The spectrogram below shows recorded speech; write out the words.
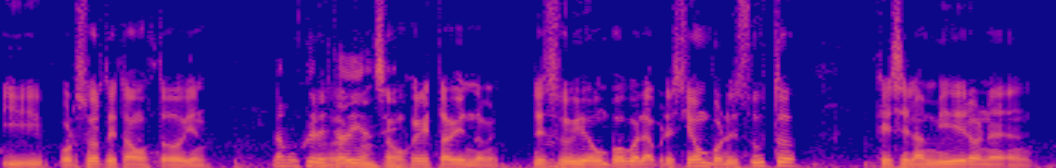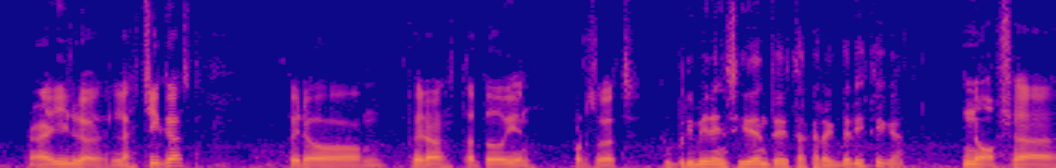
y por suerte estamos todos bien. La mujer está bien, sí. La mujer está bien también. Le subió un poco la presión por el susto, que se la midieron ahí las chicas, pero, pero ahora está todo bien, por suerte. ¿Tu primer incidente de estas características? No, ya,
